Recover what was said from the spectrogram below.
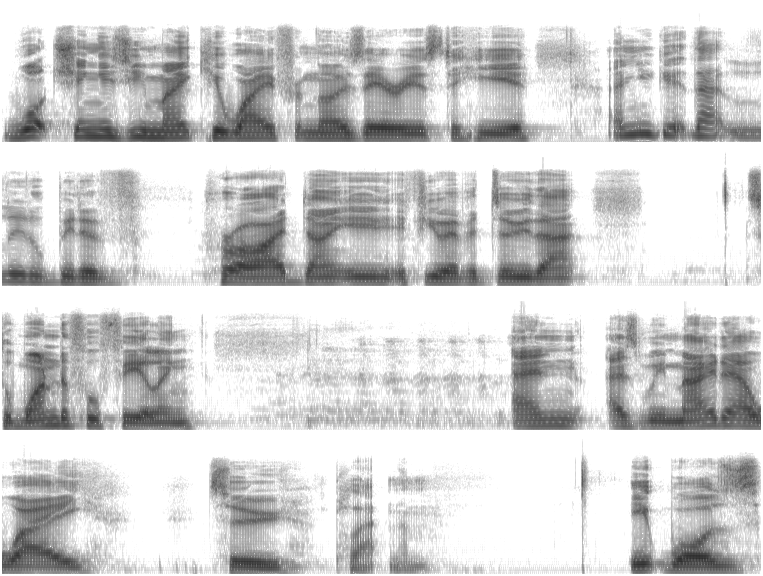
watching as you make your way from those areas to here. And you get that little bit of pride, don't you, if you ever do that? It's a wonderful feeling. and as we made our way to platinum, it was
